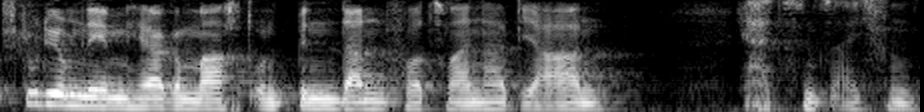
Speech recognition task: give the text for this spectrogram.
Studium nebenher gemacht und bin dann vor zweieinhalb Jahren ja, jetzt sind es eigentlich schon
